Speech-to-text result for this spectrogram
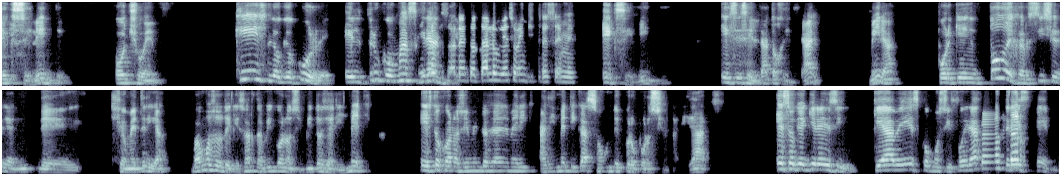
Excelente. 8M. ¿Qué es lo que ocurre? El truco más grande. en total hubiese 23M. Excelente. Ese es el dato general. Mira, porque en todo ejercicio de, de geometría vamos a utilizar también conocimientos de aritmética. Estos conocimientos de aritmética son de proporcionalidad. ¿Eso qué quiere decir? Que AB es como si fuera 3M.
